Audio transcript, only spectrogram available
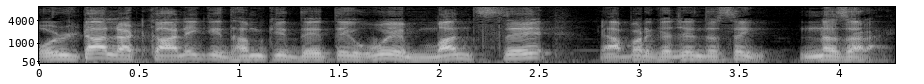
उल्टा लटकाने की धमकी देते हुए मंच से यहाँ पर गजेंद्र सिंह नज़र आए।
